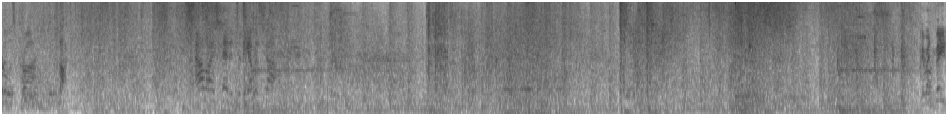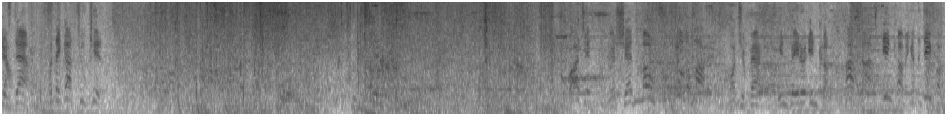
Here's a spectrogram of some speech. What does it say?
Portal is primed. Lock. Allies headed to the other side. Your invaders down, but they got two kills. Watch it! You're shedding motes! Kill the blocker! Watch your back. Invader incoming. Hostile incoming at the depot!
